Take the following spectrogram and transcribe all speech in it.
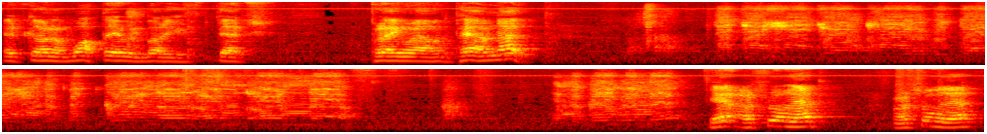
it's going to whop everybody that's playing around with the pound note. Yeah, I saw that. I saw that.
